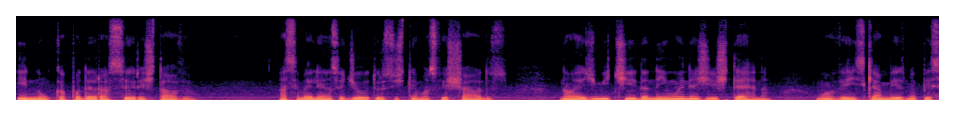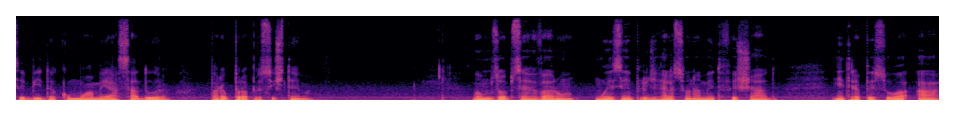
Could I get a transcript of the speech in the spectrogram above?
e nunca poderá ser estável. A semelhança de outros sistemas fechados, não é admitida nenhuma energia externa, uma vez que a mesma é percebida como ameaçadora para o próprio sistema. Vamos observar um, um exemplo de relacionamento fechado entre a pessoa A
